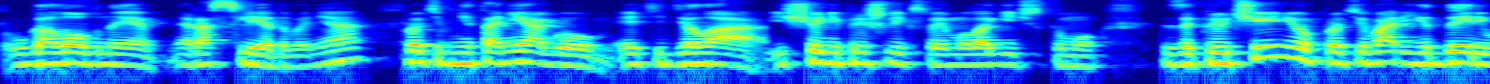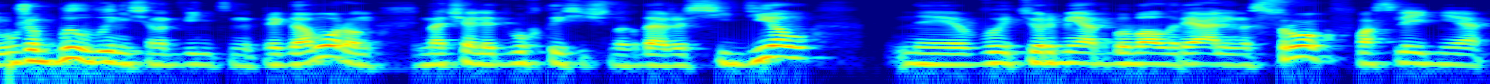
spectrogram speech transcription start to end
уголовные расследования. Против Нетаньягу эти дела еще не пришли к своему логическому заключению. Против Арии Дери уже был вынесен обвинительный приговор. Он в начале 2000-х даже сидел Э, в тюрьме отбывал реальный срок. В последние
